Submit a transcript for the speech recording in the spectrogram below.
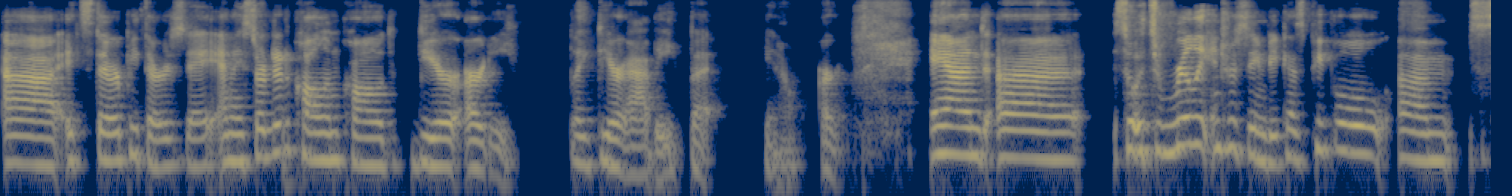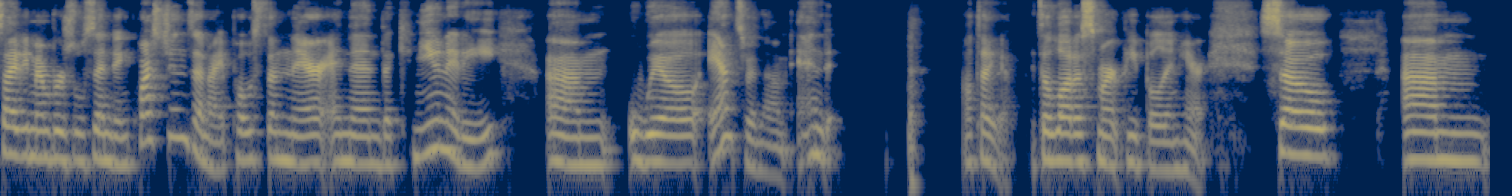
uh, it's Therapy Thursday, and I started a column called Dear Artie, like Dear Abby, but you know, art. And uh, so it's really interesting because people um, society members will send in questions and i post them there and then the community um, will answer them. And i'll tell you it's a lot of smart people in here. So um,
